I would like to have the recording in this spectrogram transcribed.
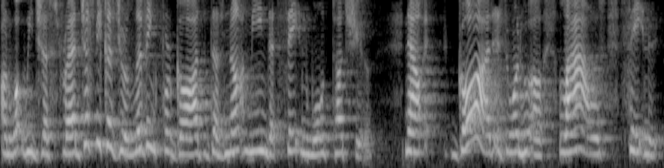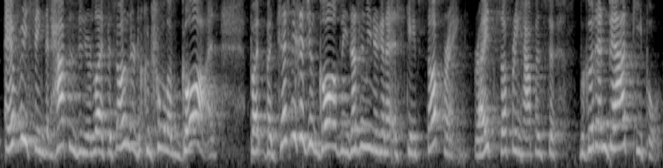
on what we just read. Just because you're living for God does not mean that Satan won't touch you. Now, God is the one who allows Satan. Everything that happens in your life is under the control of God. But, but just because you're godly doesn't mean you're going to escape suffering, right? Suffering happens to good and bad people.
